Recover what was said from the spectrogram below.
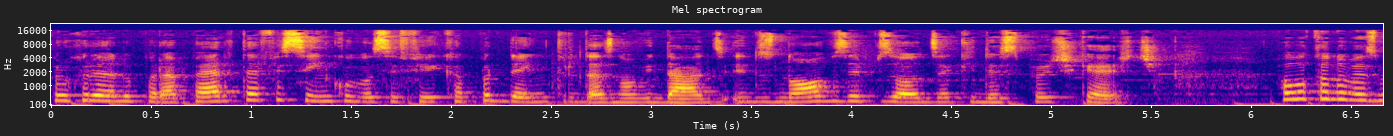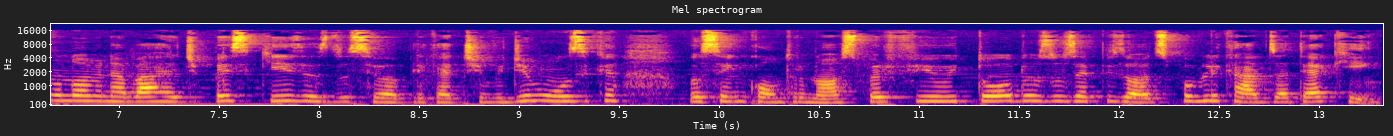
procurando por Aperta F5, você fica por dentro das novidades e dos novos episódios aqui desse podcast. Colocando o mesmo nome na barra de pesquisas do seu aplicativo de música, você encontra o nosso perfil e todos os episódios publicados até aqui.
